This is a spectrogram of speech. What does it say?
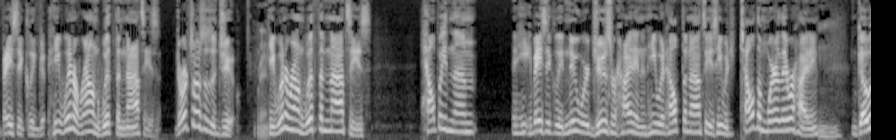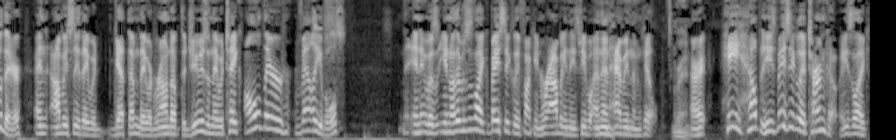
basically, he went around with the Nazis. George Soros is a Jew. Right. He went around with the Nazis, helping them. He basically knew where Jews were hiding, and he would help the Nazis. He would tell them where they were hiding, go there, and obviously they would get them. They would round up the Jews, and they would take all their valuables. And it was, you know, there was like basically fucking robbing these people and then having them killed. Right. All right. He helped. He's basically a turncoat. He's like,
